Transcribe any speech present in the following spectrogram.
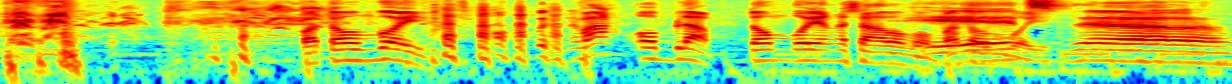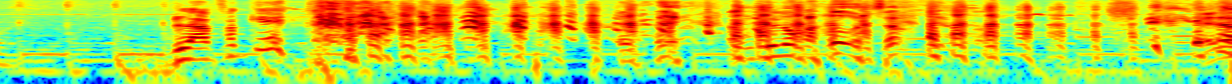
Patomboy. Back o bluff? Tomboy ang asawa mo, patomboy. It's uh, bluff again. Ang gulo ka usap. Pero,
